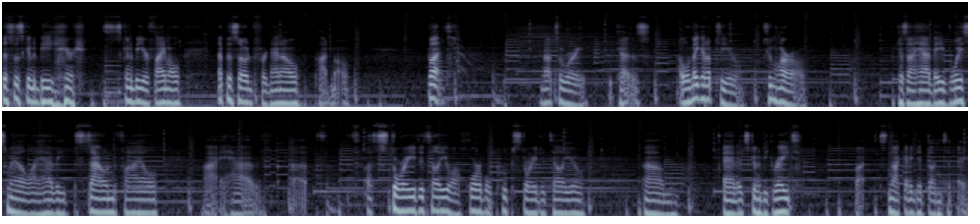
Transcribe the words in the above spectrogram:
this is going to be your this is going to be your final episode for Nano Podmo. But not to worry, because I will make it up to you tomorrow. Because I have a voicemail, I have a sound file, I have a, a story to tell you, a horrible poop story to tell you. Um, and it's going to be great, but it's not going to get done today.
